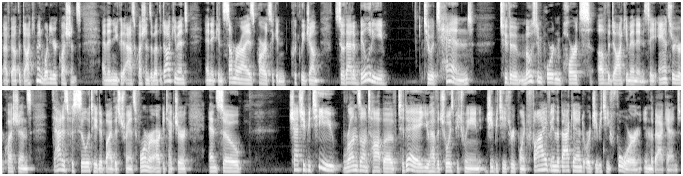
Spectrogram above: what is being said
I've got the document. What are your questions? And then you could ask questions about the document and it can summarize parts. It can quickly jump. So that ability to attend to the most important parts of the document and say, answer your questions, that is facilitated by this transformer architecture. And so ChatGPT runs on top of today, you have the choice between GPT 3.5 in the backend or GPT 4 in the backend.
